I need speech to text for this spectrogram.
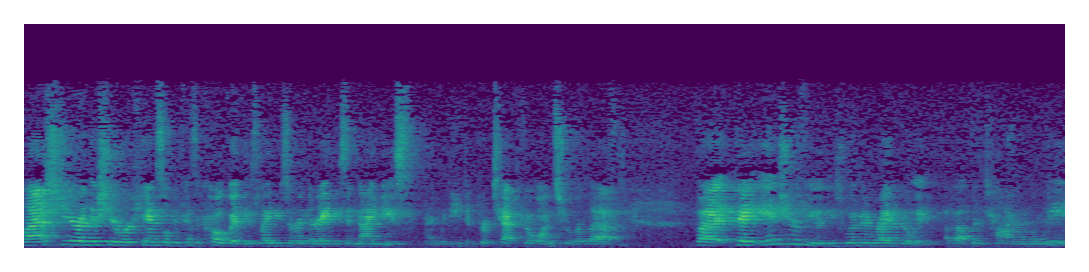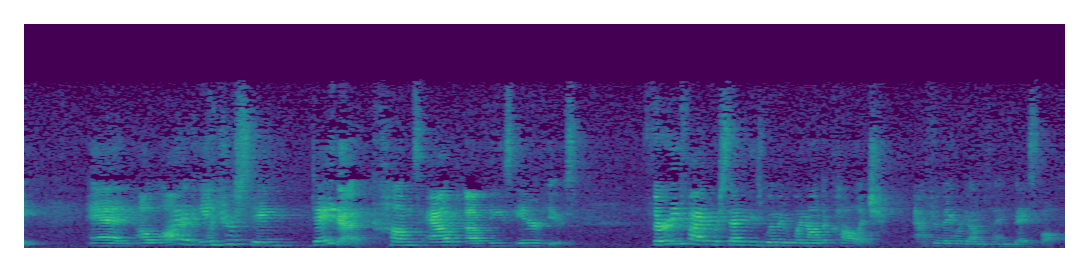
last year and this year were canceled because of COVID. These ladies are in their 80s and 90s, and we need to protect the ones who are left. But they interview these women regularly about their time in the league. And a lot of interesting data comes out of these interviews. 35% of these women went on to college after they were done playing baseball.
